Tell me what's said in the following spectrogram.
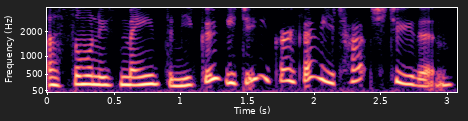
as someone who's made them, you go, you do, you grow very attached to them.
